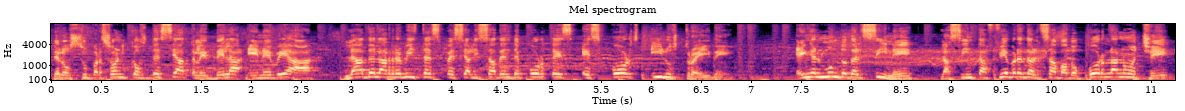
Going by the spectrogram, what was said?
de los Supersónicos de Seattle de la NBA, la de la revista especializada en deportes Sports Illustrated. En el mundo del cine, la cinta Fiebre del sábado por la noche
